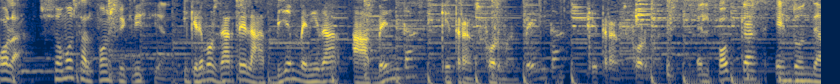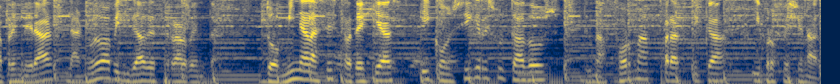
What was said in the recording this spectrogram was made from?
Hola, somos Alfonso y Cristian. Y queremos darte la bienvenida a Ventas que Transforman. Ventas que Transforman. El podcast en donde aprenderás la nueva habilidad de cerrar ventas. Domina las estrategias y consigue resultados de una forma práctica y profesional.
